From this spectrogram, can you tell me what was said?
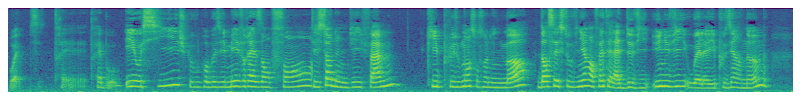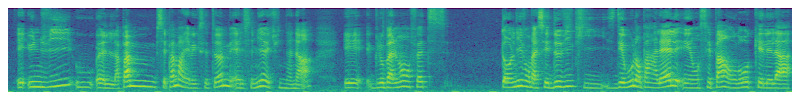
ouais, c'est très très beau. Et aussi, je peux vous proposer Mes vrais enfants. C'est l'histoire d'une vieille femme qui, plus ou moins sur son lit de mort, dans ses souvenirs, en fait, elle a deux vies. Une vie où elle a épousé un homme, et une vie où elle n'a pas, s'est pas mariée avec cet homme, et elle s'est mise avec une nana. Et globalement, en fait, dans le livre, on a ces deux vies qui se déroulent en parallèle et on sait pas en gros quelle est la,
